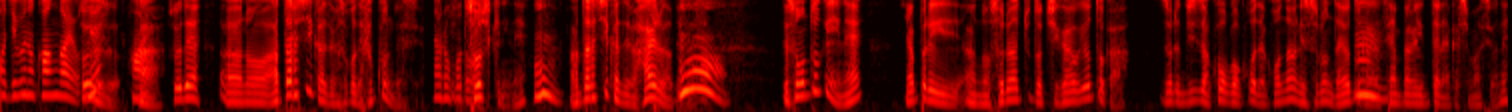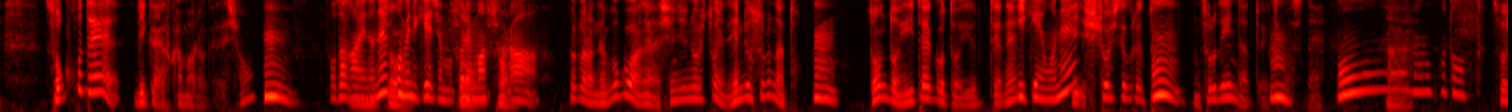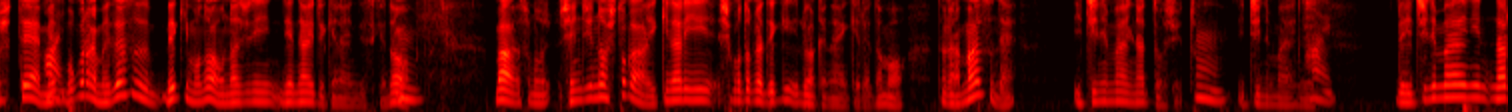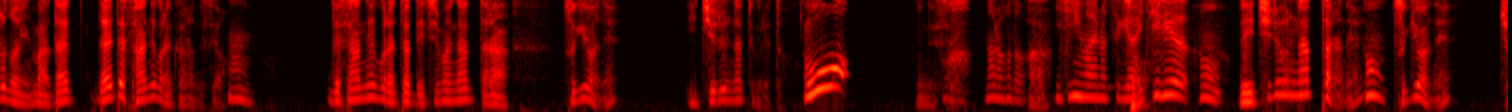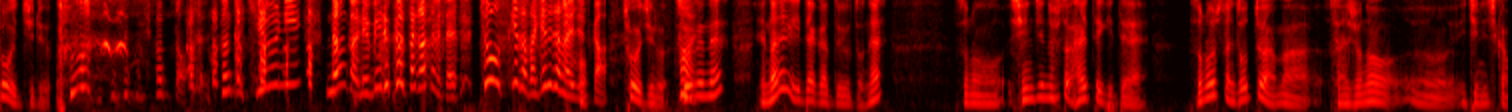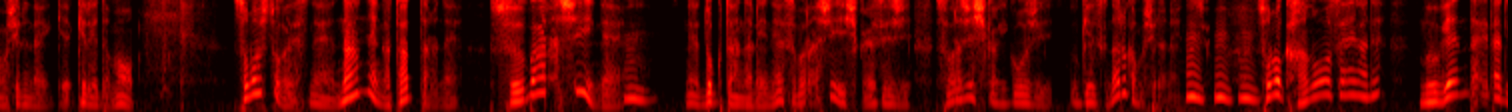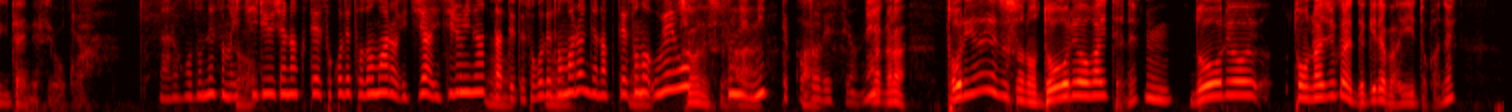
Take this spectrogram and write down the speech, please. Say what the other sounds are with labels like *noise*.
自分の考えをね。そうです、はい、はい。それであの新しい風がそこで吹くんですよ。なるほど。組織にね。うん。新しい風が入るわけです。うん。でその時にねやっぱりあのそれはちょっと違うよとかそれ実はこうこうこうでこんな風にするんだよとうん。か先輩が言ったりなんかしますよね、そこで理解深まるわけでしょ？うん、お互いのね、コミュニケーションも取れますから。だからね僕はね新人の人に遠慮するなと。うん、どんどん言いたいことを言ってね意見をね、主張してくれと、うん、それでいいんだと言ってますね、おお、はい。なるほど、そして、めはい。僕らが目指すべきものは同じでないといけないんですけど、うん。まあその新人の人がいきなり仕事ができるわけないけれどもだからまずね一人前になってほしいと。うん、一人前に、はい、で一人前になるのにまあだい大体3年ぐらいかかるんですよ。うん、で3年ぐらい経って一人前になったら次はね一流になってくれと。おお、言うんですよ。なるほど。は、一人前の次は一流、うん、で一流になったらねうん、次はね超一流。*laughs* ちょっと、なんか急に、なんかレベルが下がったみたい、超つけただけじゃないですか。超一流。それでね、え何が言いたいかというとねその新人の人が入ってきてその人にとってはまあ最初のうん一日かもしれないけけれどもその人がですね何年か経ったらね素晴らしいね,、うん、ねドクターなりね素晴らしい歯科衛生士素晴らしい歯科技工士受付になるかもしれないんですよ、うん、うん、うん、その可能性がね無限大だと言いたいんですよ僕は。なるほどね、その一流じゃなくて、そこでとどまる、一じゃあ一流になったって言って、そこで止まるんじゃなくて、ん。その上を常にってことですよね。だ。からとりあえずその同僚がいてねうん、同僚と同じくらいできればいいとかね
